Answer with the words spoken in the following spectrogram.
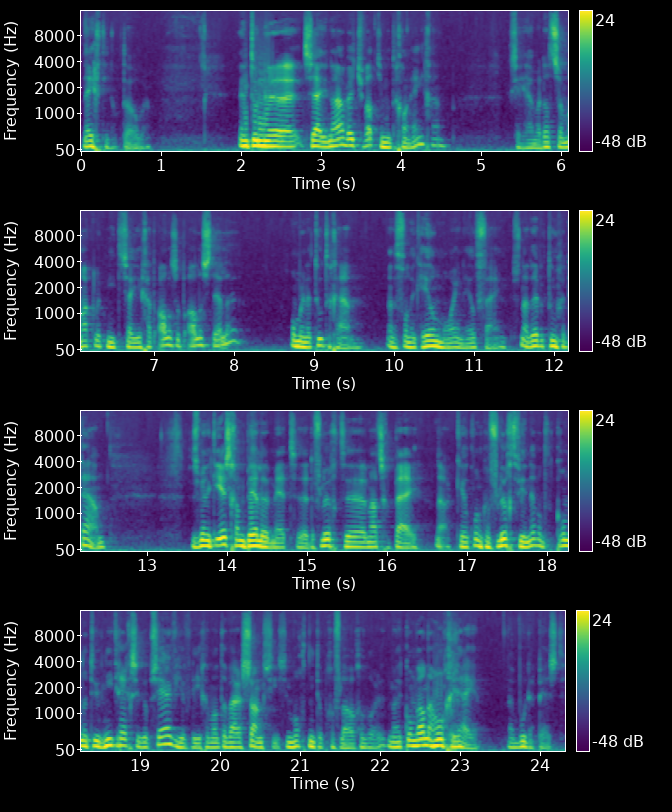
19 oktober. En toen zei hij, nou weet je wat, je moet er gewoon heen gaan. Ik zei, ja, maar dat is zo makkelijk niet. Hij zei, je gaat alles op alles stellen om er naartoe te gaan. En dat vond ik heel mooi en heel fijn. Dus nou, dat heb ik toen gedaan. Dus ben ik eerst gaan bellen met uh, de vluchtmaatschappij. Nou, kon ik een vlucht vinden, want ik kon natuurlijk niet rechtstreeks op Servië vliegen, want er waren sancties. Er mocht niet op gevlogen worden. Maar ik kon wel naar Hongarije, naar Budapest.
